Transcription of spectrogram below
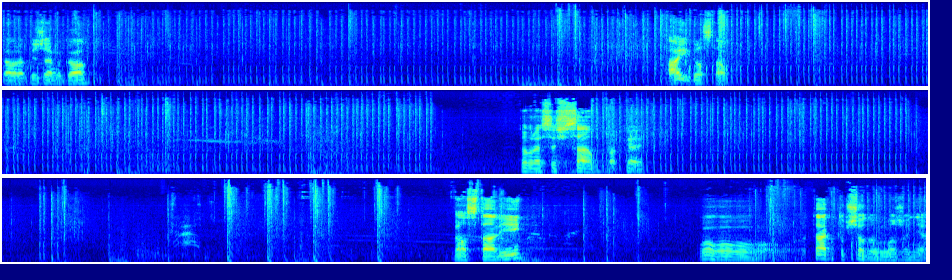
Dobra, bierzemy go. A i dostał. Dobra, jesteś sam, okej. Dostali. Wow, wow, wow. Tak, do przodu może nie.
